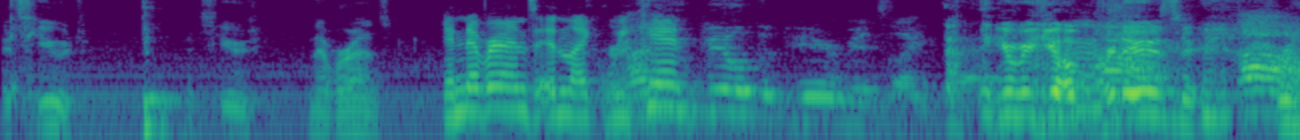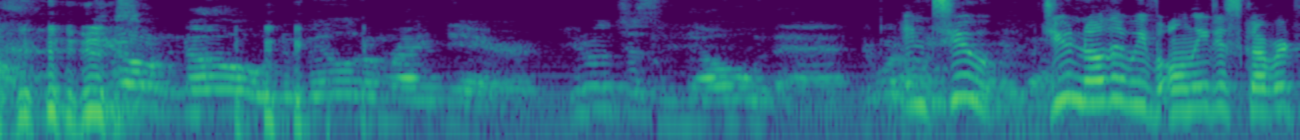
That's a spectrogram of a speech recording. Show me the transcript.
It's huge. It's huge. Never ends. It never ends and like we How can't do you build the pyramids like that? Here we go, producer. How? you don't know to build them right there. You don't just know that. And two, do you know that we've only discovered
